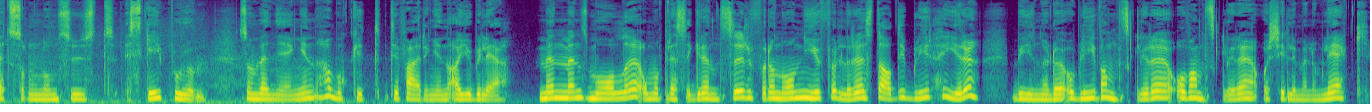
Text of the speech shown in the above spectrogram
et sagnomsust escape room som vennegjengen har booket til feiringen av jubileet. Men mens målet om å presse grenser for å nå nye følgere stadig blir høyere, begynner det å bli vanskeligere og vanskeligere å skille mellom lek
